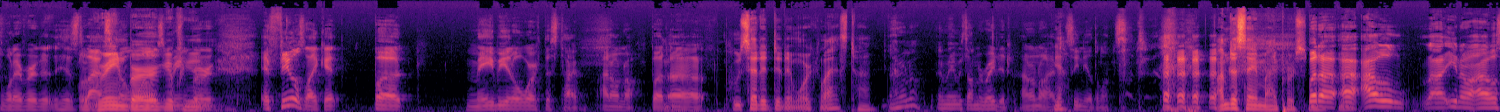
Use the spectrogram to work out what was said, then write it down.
whatever it- his Or last Greenberg, film was, if you- Greenberg. It feels like it, but maybe it'll work this time. I don't know, but uh, Who said it didn't work last time? I don't know. And maybe it's underrated. I don't know. I haven't Yeah. seen the other ones. I'm just saying my personal. But uh, I- I'll, uh, you know, I'll,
